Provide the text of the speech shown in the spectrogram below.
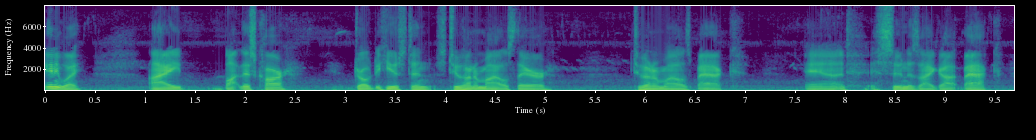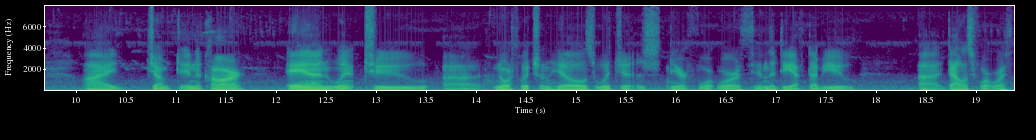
Anyway, I bought this car drove to Houston. It's 200 miles there, 200 miles back. And as soon as I got back, I jumped in a car and went to uh, North Richland Hills, which is near Fort Worth in the DFW, uh, Dallas-Fort Worth,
